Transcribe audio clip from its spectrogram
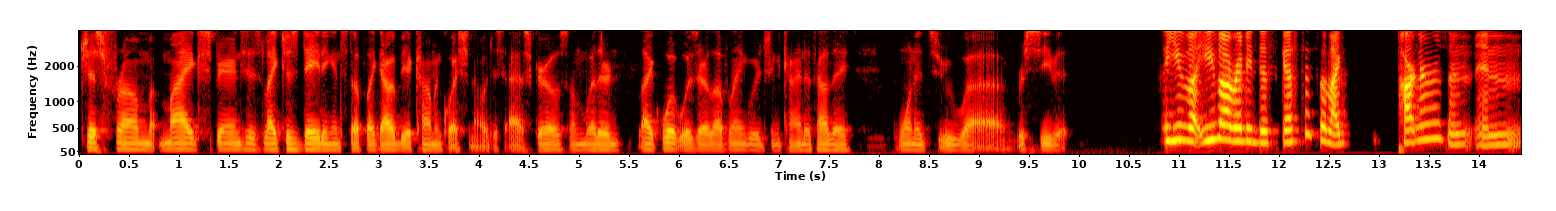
just from my experiences, like just dating and stuff like that would be a common question I would just ask girls on whether like what was their love language and kind of how they wanted to uh, receive it. So you've you've already discussed this with like partners and and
